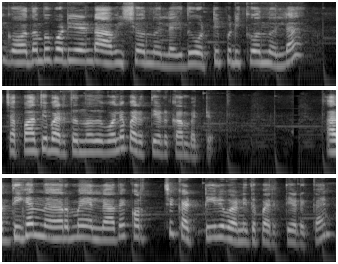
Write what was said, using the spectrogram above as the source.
ഗോതമ്പ് പൊടിയേണ്ട ആവശ്യമൊന്നുമില്ല. ഇത് ഒട്ടിപ്പിടിക്കുകയൊന്നുമില്ല ചപ്പാത്തി പരത്തുന്നത് പോലെ പരത്തിയെടുക്കാൻ പറ്റും. അധികം നേർമയല്ലാതെ കുറച്ച് കട്ടിയിൽ വേണം ഇത് പരത്തിയെടുക്കാൻ.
